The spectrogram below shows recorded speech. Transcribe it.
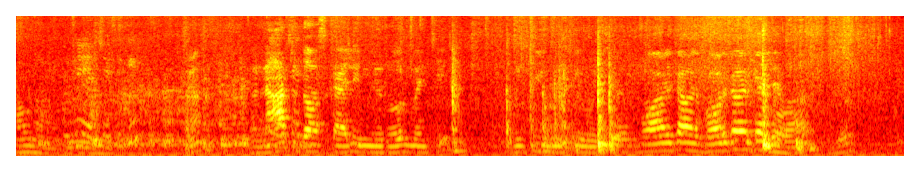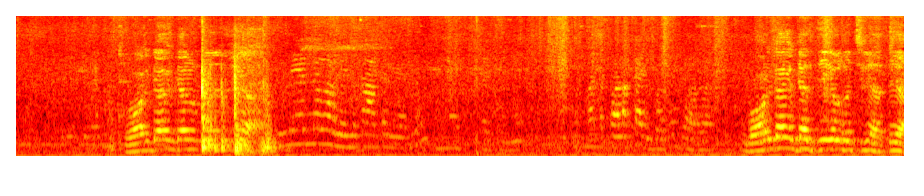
అవునా? ఉన్నాయా చెట్టుకి? ఆ? నాటు దోసకాయలు ఇన్ని రోజులు మంచి రుచి రుచి బోడకాయ లేవా. బోడకాయలు తీగలు వచ్చినాయి అత్తయ్య.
